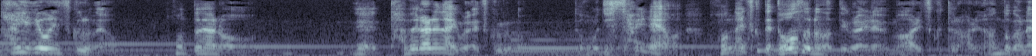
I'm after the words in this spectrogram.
大量に作るのよ。本当にあのね食べられないぐらい作るの。でも実際ねこんなに作ってどうするのっていうぐらいね周り作ってるあれなんとかね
